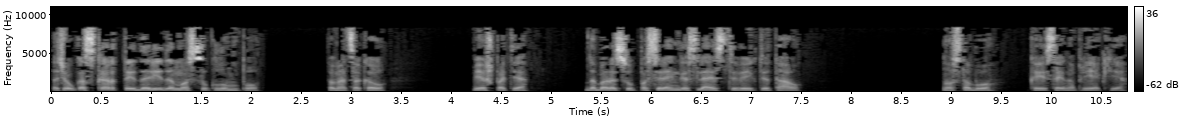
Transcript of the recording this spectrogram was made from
Tačiau kas kartai darydamas suklumpu. Tuomet sakau, viešpatie, dabar esu pasirengęs leisti veikti tau. Nuostabu, kai jis eina priekyje.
